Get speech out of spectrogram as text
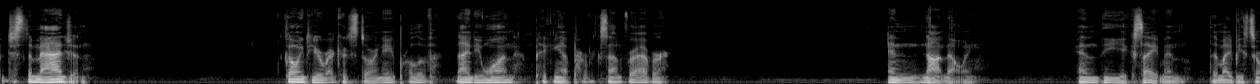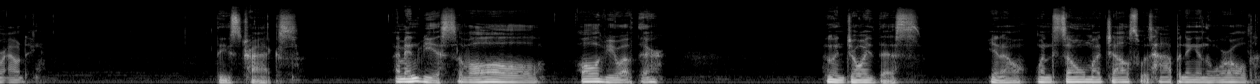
But just imagine going to your record store in April of 91, picking up Perfect Sound Forever, and not knowing, and the excitement that might be surrounding these tracks. I'm envious of all all of you out there who enjoyed this, you know, when so much else was happening in the world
